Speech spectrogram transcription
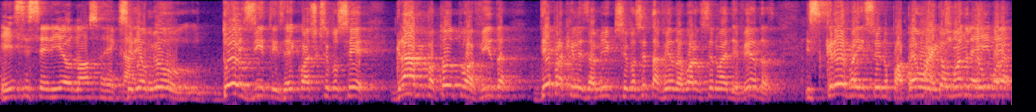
Esse seria o nosso recado. Seria o meu dois itens aí que eu acho que se você grave para toda a tua vida, dê para aqueles amigos, se você está vendo agora você não é de vendas, escreva isso aí no papel, ou então manda aí, teu né?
